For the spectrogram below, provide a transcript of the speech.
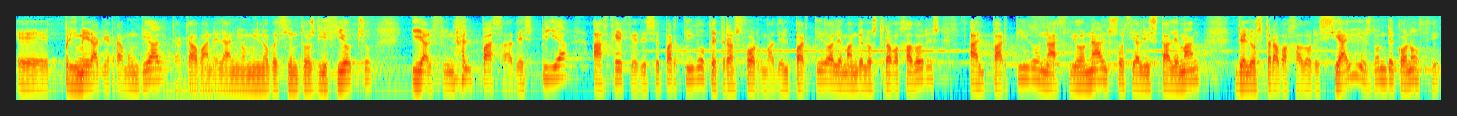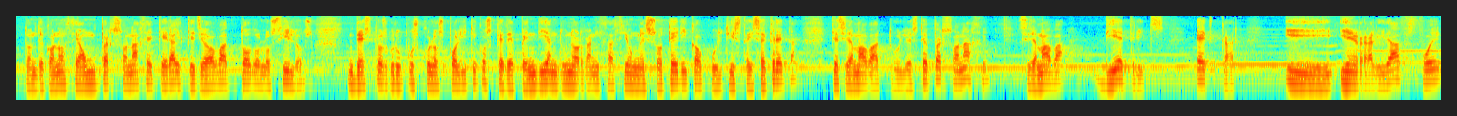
eh, Primera Guerra Mundial, que acaba en el año 1918, y al final pasa de espía a jefe de ese partido que transforma del Partido Alemán de los Trabajadores al Partido Nacional Socialista Alemán de los Trabajadores. Y ahí es donde conoce, donde conoce a un personaje que era el que llevaba todos los hilos de estos grupúsculos políticos que dependían de una organización esotérica, ocultista y secreta que se llamaba Tul. Este personaje se llamaba Dietrich Edgar y, en realidad fue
